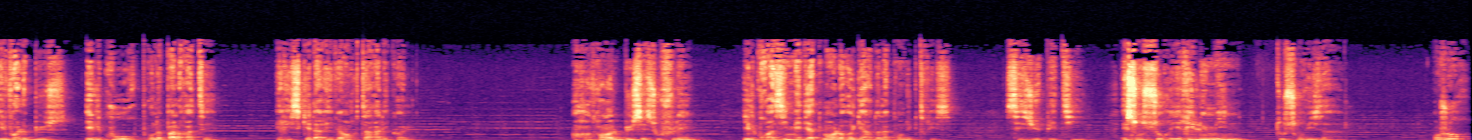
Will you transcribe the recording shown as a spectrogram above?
il voit le bus. Il court pour ne pas le rater et risquer d'arriver en retard à l'école. En rentrant dans le bus essoufflé, il croise immédiatement le regard de la conductrice. Ses yeux pétillent et son sourire illumine tout son visage. Bonjour,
